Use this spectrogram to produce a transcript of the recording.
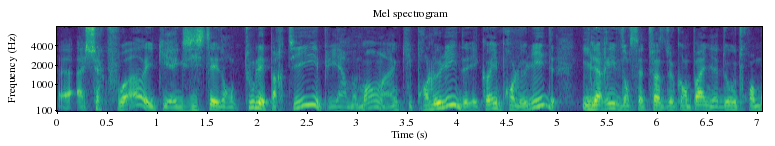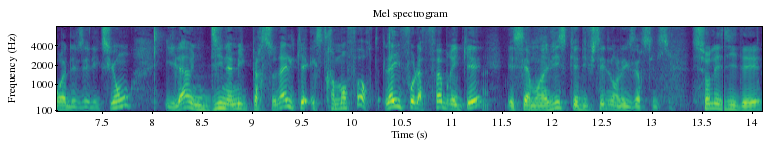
à chaque fois et qui a existé dans tous les partis, et puis il y a un moment hein, qui prend le lead. Et quand il prend le lead, il arrive dans cette phase de campagne à deux ou trois mois des élections, il a une dynamique personnelle qui est extrêmement forte. Là, il faut la fabriquer, et c'est à mon avis ce qui est difficile dans l'exercice. Sur les idées,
